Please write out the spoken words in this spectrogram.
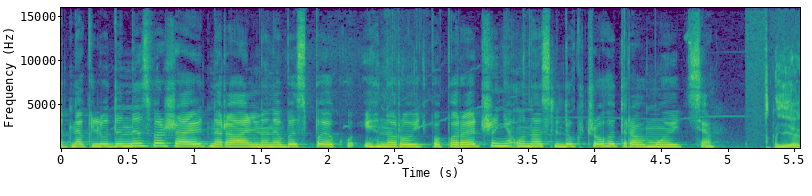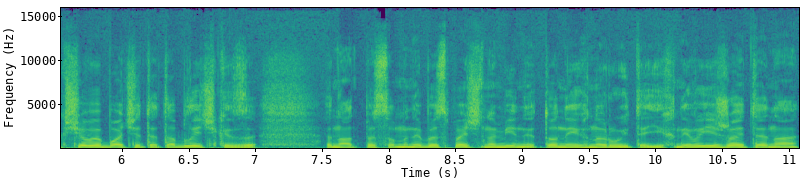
Однак люди не зважають на реальну небезпеку, ігнорують попередження, унаслідок чого травмуються. Якщо ви бачите таблички з надписами Небезпечно міни, то не ігноруйте їх, не виїжджайте на,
